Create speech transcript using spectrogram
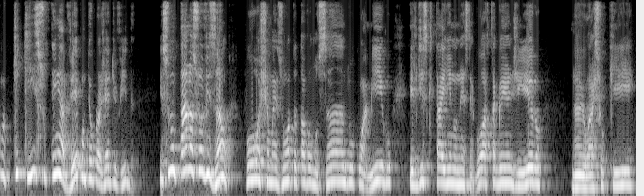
O que, que isso tem a ver com o teu projeto de vida? Isso não está na sua visão. Poxa, mas ontem eu estava almoçando com um amigo, ele disse que está indo nesse negócio, está ganhando dinheiro. Não, eu acho que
